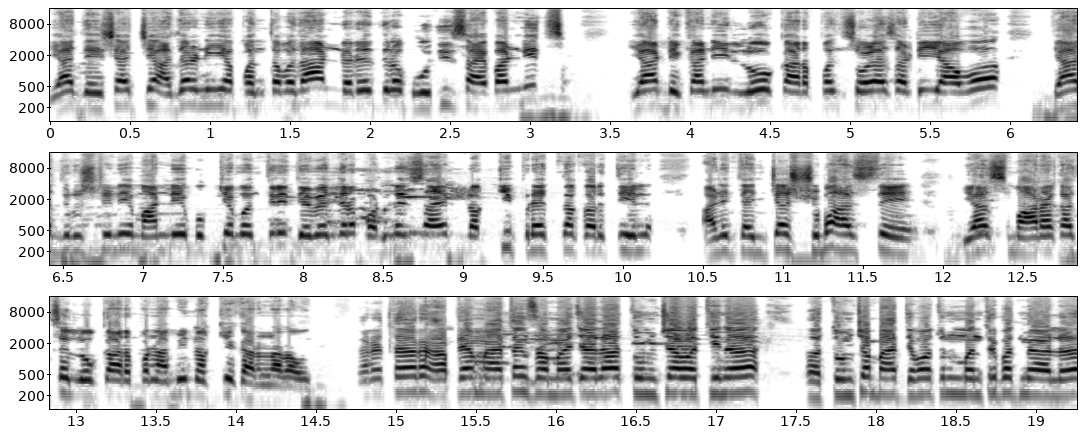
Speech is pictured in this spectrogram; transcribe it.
या देशाचे आदरणीय पंतप्रधान नरेंद्र मोदी साहेबांनीच या ठिकाणी लोक अर्पण सोहळ्यासाठी यावं. त्या दृष्टीने माननीय मुख्यमंत्री देवेंद्र फडणवीस साहेब नक्की प्रयत्न करतील आणि त्यांच्या शुभ हस्ते या स्मारकाचं लोकार्पण आम्ही नक्की करणार आहोत. खरं तर आपल्या मातंग समाजाला तुमच्या वतीनं तुमच्या माध्यमातून मंत्रिपद मिळालं.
